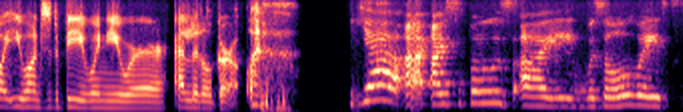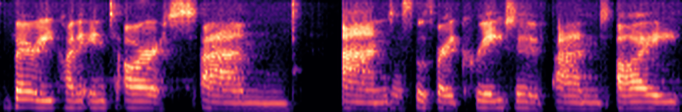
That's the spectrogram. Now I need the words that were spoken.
what you wanted to be when you were a little girl. yeah, I, I, suppose I was always very kind of into art um, and I suppose very creative. And I,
